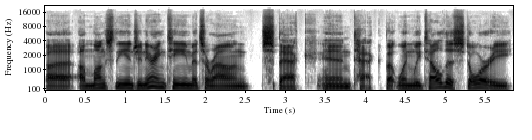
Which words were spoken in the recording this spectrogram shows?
uh, amongst the engineering team, it's around spec and tech. But when we tell this story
